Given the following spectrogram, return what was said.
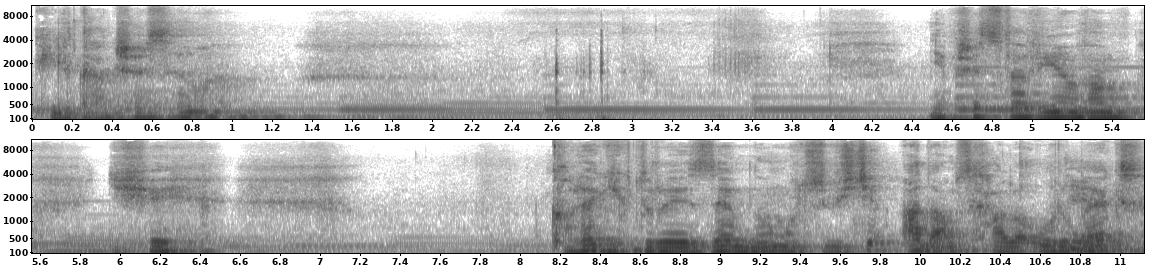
Kilka krzeseł. Nie przedstawiłem Wam dzisiaj kolegi, który jest ze mną. Oczywiście Adam z Halo Urbex.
